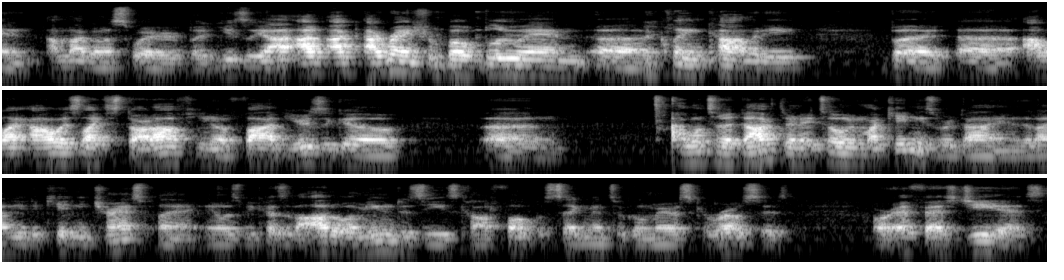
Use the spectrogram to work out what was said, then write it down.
and I'm not gonna swear, but usually I, I, I I range from both blue and uh, clean comedy. But uh, I like I always like to start off. You know, five years ago, um, I went to the doctor and they told me my kidneys were dying and that I needed a kidney transplant. And it was because of autoimmune disease called focal segmental glomerulosclerosis, or FSGS.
